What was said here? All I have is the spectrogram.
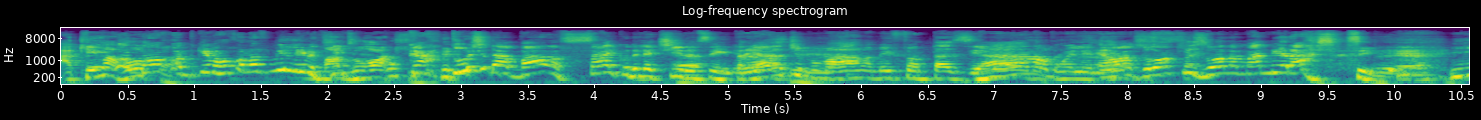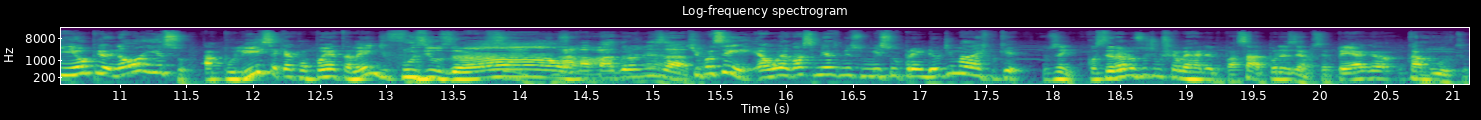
A queima-roupa. Queima-roupa 9mm. Uma Gente, Glock. O cartucho da bala sai quando ele atira, assim, tá era ligado? tipo uma arma meio fantasiada Não, com elementos. é uma Glockzona maneiraça, assim. E eu, não é isso. A polícia que acompanha também, de fuzilzão. Sim, arma padronizada. Tipo assim, é um negócio que me, me, me surpreendeu demais, porque, assim, considerando os últimos Kamen Rider do passado, por exemplo, você pega o Kabuto,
